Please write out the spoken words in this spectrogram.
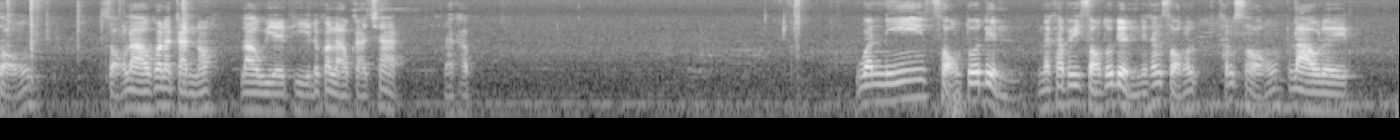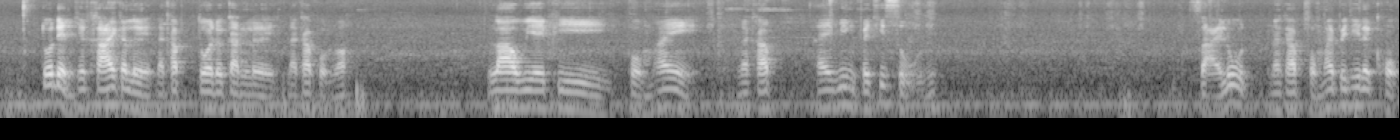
สองสองลาวก็แล้วกันเนาะลาว VIP แล้วก็ลาวกาชาติ นะครับ วันนี้สองตัวเด่นนะครับพี่สองตัวเด่นเนี่ยทั้งสองทั้งสองลาวเลย ตัวเด่นคล้ายๆกันเลยนะครับ ตัวเดียวกันเลยนะครับผมเนาะลาว VIP ผมให้นะครับ ให้วิ่งไปที่ศูนย์สายรูดนะครับ ผมให้ไปที่เลขหก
